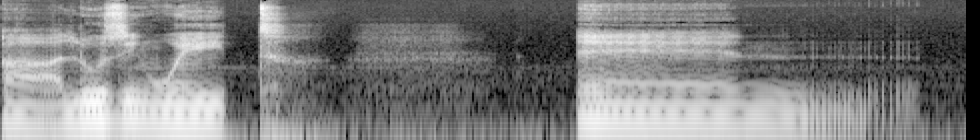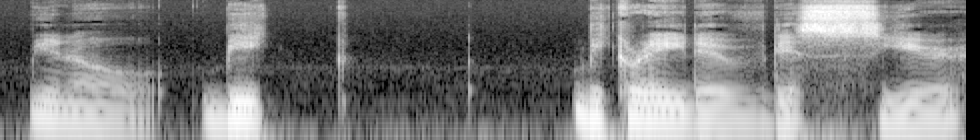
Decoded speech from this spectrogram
uh, losing weight, and you know, be be creative this year.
